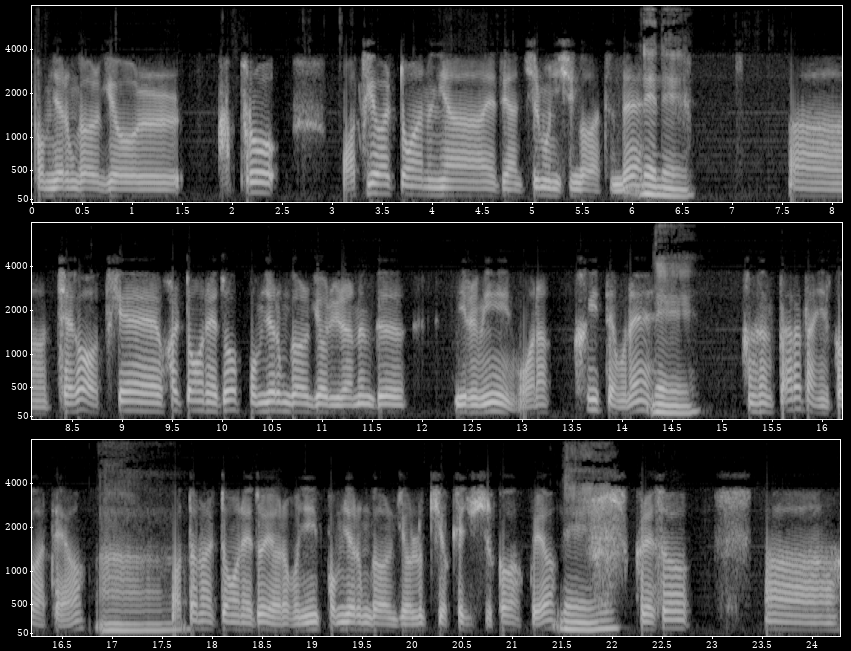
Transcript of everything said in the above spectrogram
봄, 여름, 가을, 겨울, 앞으로 어떻게 활동하느냐에 대한 질문이신 것 같은데. 네네. 어, 제가 어떻게 활동을 해도 봄, 여름, 가을, 겨울이라는 그 이름이 워낙 크기 때문에. 네. 항상 따라다닐 것 같아요. 아. 어떤 활동을 해도 여러분이 봄, 여름, 가을, 겨울로 기억해 주실 것 같고요. 네. 그래서, 아,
